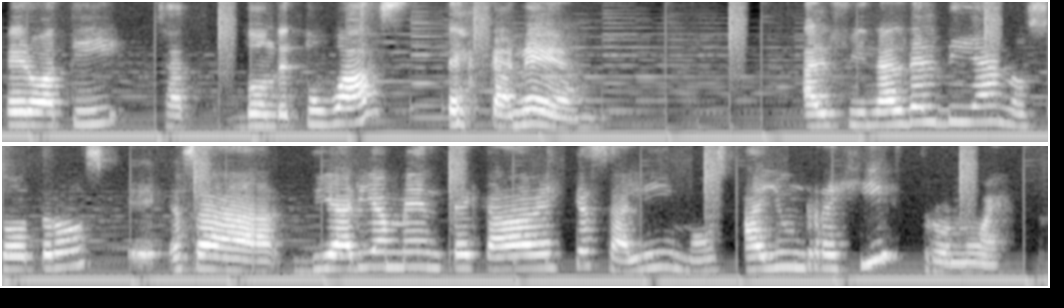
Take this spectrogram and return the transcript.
pero a ti, o sea, donde tú vas, te escanean al final del día nosotros, eh, o sea, diariamente, cada vez que salimos, hay un registro nuestro.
